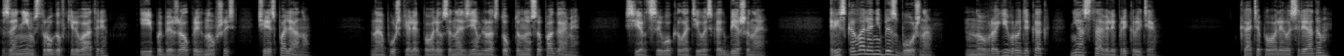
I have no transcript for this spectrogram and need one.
за ним строго в кильваторе и побежал, пригнувшись, через поляну. На опушке Олег повалился на землю, растоптанную сапогами. Сердце его колотилось как бешеное. Рисковали они безбожно, но враги вроде как не оставили прикрытия. Катя повалилась рядом,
